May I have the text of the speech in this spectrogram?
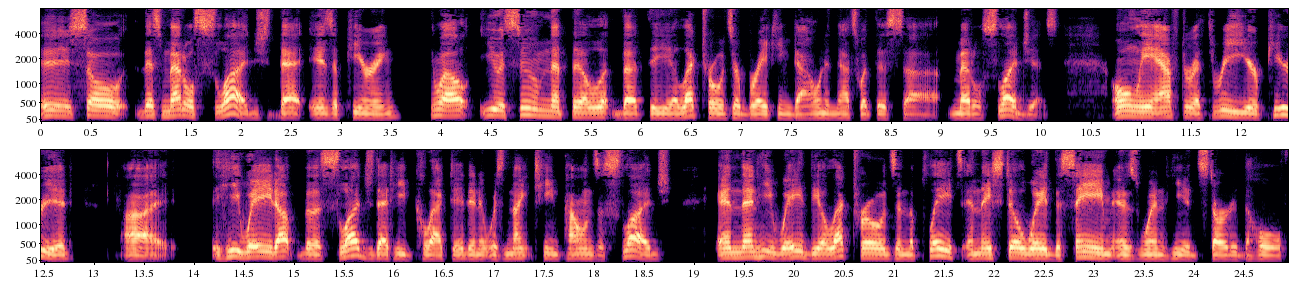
Uh, so this metal sludge that is appearing, well, you assume that the that the electrodes are breaking down, and that's what this uh, metal sludge is. Only after a three year period, uh, he weighed up the sludge that he'd collected, and it was 19 pounds of sludge. And then he weighed the electrodes and the plates, and they still weighed the same as when he had started the whole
